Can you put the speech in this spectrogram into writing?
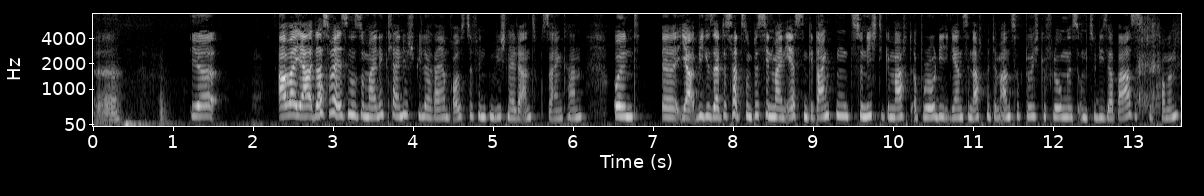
Äh. Ja. Aber ja, das war jetzt nur so meine kleine Spielerei, um rauszufinden, wie schnell der Anzug sein kann. Und äh, ja, wie gesagt, das hat so ein bisschen meinen ersten Gedanken zunichte gemacht, ob Rody die ganze Nacht mit dem Anzug durchgeflogen ist, um zu dieser Basis zu kommen.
